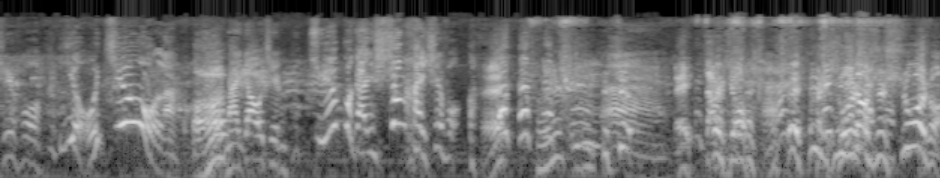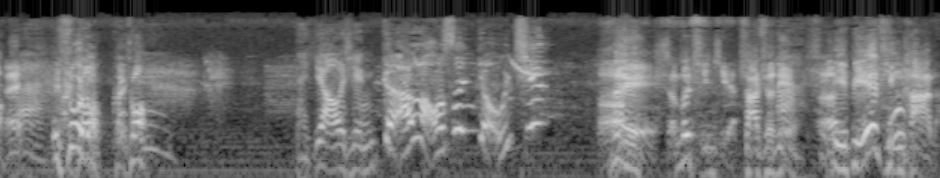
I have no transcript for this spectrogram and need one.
师傅有救了！啊，那妖精绝不敢伤害师傅。哎，这，哎，大师兄，你倒是说说，哎，说说，快说。那妖精跟俺老孙有亲。哎，什么亲戚？沙师弟，你别听他的，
